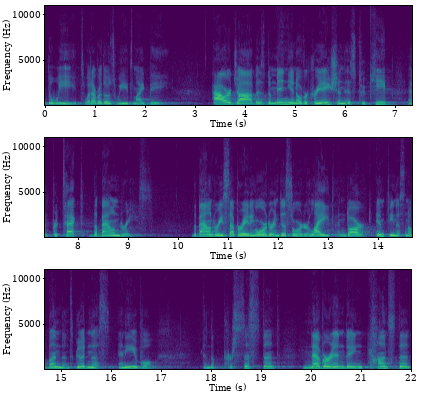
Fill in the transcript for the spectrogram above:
the weeds, whatever those weeds might be. Our job as dominion over creation is to keep and protect the boundaries the boundaries separating order and disorder, light and dark, emptiness and abundance, goodness and evil, and the persistent, never ending, constant,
